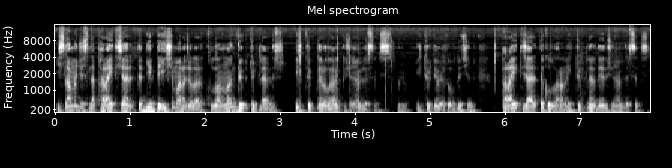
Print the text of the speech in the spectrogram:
İslam öncesinde parayı ticarette bir değişim aracı olarak kullanılan Göktürklerdir. İlk Türkler olarak düşünebilirsiniz. İlk Türk devleti olduğu için parayı ticarette kullanan ilk Türkler diye düşünebilirsiniz.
